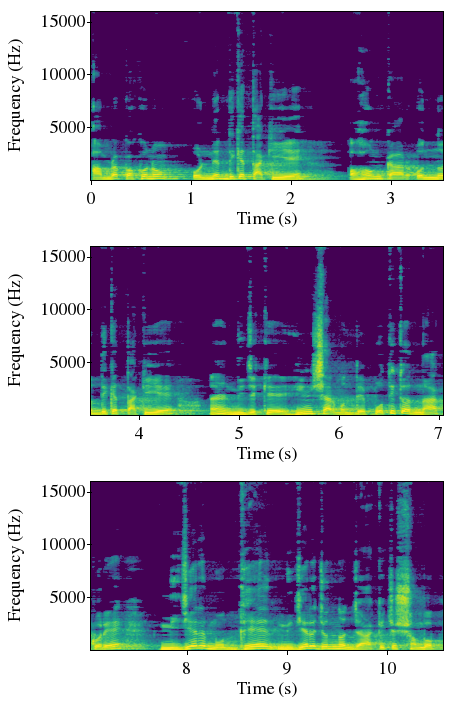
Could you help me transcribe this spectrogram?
আমরা কখনো অন্যের দিকে তাকিয়ে, অহংকার অন্যর দিকে তাকিয়ে হ্যাঁ নিজেকে হিংসার মধ্যে পতিত না করে নিজের মধ্যে, নিজের জন্য যা কিছু সম্ভব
